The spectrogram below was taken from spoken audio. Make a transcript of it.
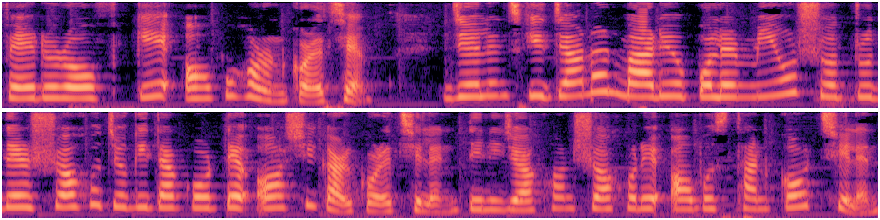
ফেডোরভকে অপহরণ করেছে। জেলেন্সকি জানান, মারিওপোলের মেয়র শত্রুদের সহযোগিতা করতে অস্বীকার করেছিলেন। তিনি যখন শহরে অবস্থান করছিলেন,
